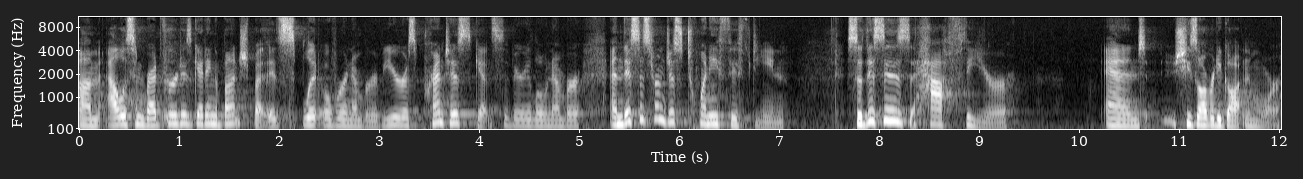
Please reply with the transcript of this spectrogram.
Um, Alison Redford is getting a bunch, but it's split over a number of years. Prentice gets a very low number, and this is from just 2015. So this is half the year, and she's already gotten more.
